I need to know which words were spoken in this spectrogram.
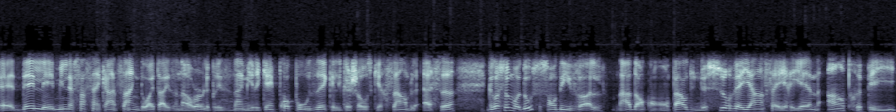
euh, dès les 1955. Dwight Eisenhower, le président américain, proposait quelque chose qui ressemble à ça. Grosso modo, ce sont des vols. Hein, donc, on, parle d'une surveillance aérienne entre pays,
